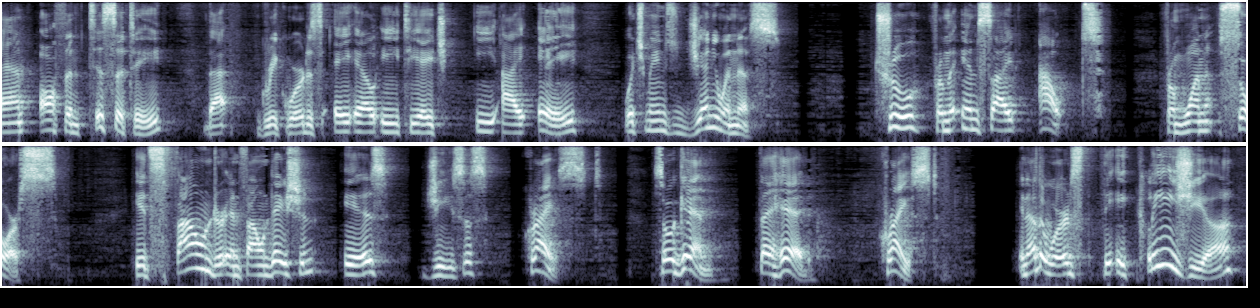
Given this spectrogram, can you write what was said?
and authenticity, that Greek word is A L E T H E I A, which means genuineness true from the inside out, from one source. Its founder and foundation is Jesus Christ. So again, the head, Christ. In other words, the ecclesia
